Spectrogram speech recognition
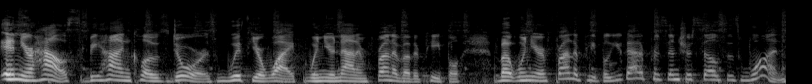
in your house behind closed doors with your wife when you're not in front of other people. But when you're in front of people, you got to present yourselves as one.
